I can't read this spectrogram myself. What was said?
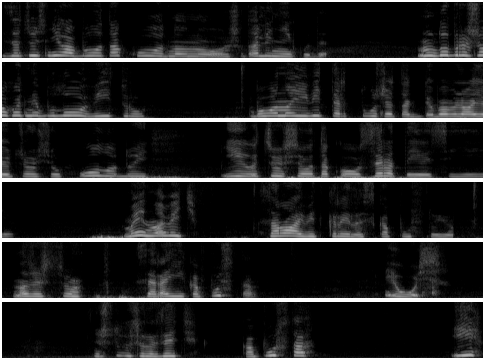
Із-за цього сніга було так холодно в ногу, що далі нікуди. Ну, добре, що хоч не було вітру. Бо воно і вітер теж так додає цього холоду і, і оцього всього такого сироти цієї. Ми навіть сарай відкрили з капустою. У нас же цьому сараї капуста. І ось. І тут лежить капуста і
